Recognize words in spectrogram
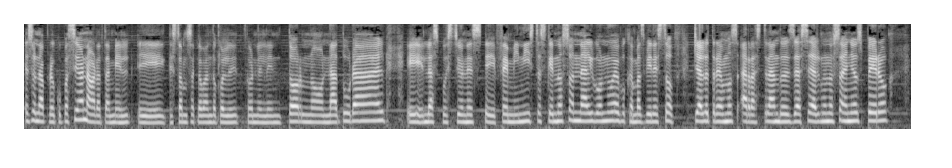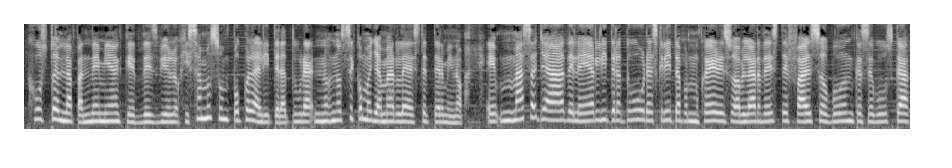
es una preocupación. Ahora también eh, que estamos acabando con el, entorno natural, eh, las cuestiones eh, feministas que no son algo nuevo, que más bien esto ya lo traemos arrastrando desde hace algunos años, pero justo en la pandemia que desbiologizamos un poco la literatura, no, no sé cómo llamarle a este término, eh, más allá de leer literatura escrita por mujeres o hablar de este falso boom que se busca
